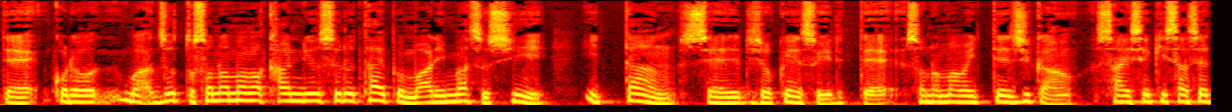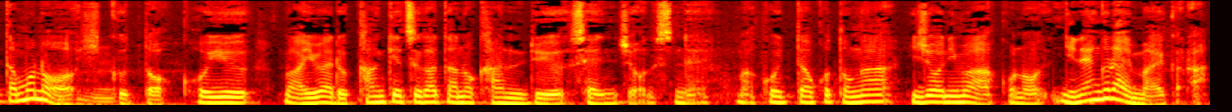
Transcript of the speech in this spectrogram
で、これを、まあ、ずっとそのまま還流するタイプもありますし、一旦生理食塩水を入れて、そのまま一定時間採石させたものを引くと、こういう、まあ、いわゆる間欠型の還流洗浄ですね。まあ、こういったことが非常に、まあ、この2年ぐらい前から、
